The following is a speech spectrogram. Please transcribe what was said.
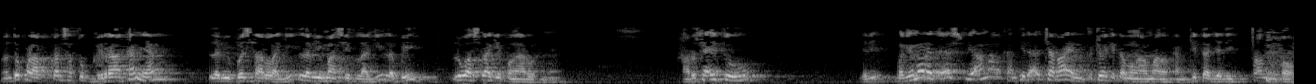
untuk melakukan satu gerakan yang lebih besar lagi, lebih masif lagi, lebih luas lagi pengaruhnya. Harusnya itu. Jadi bagaimana cara diamalkan? Tidak ada cara lain kecuali kita mengamalkan. Kita jadi contoh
